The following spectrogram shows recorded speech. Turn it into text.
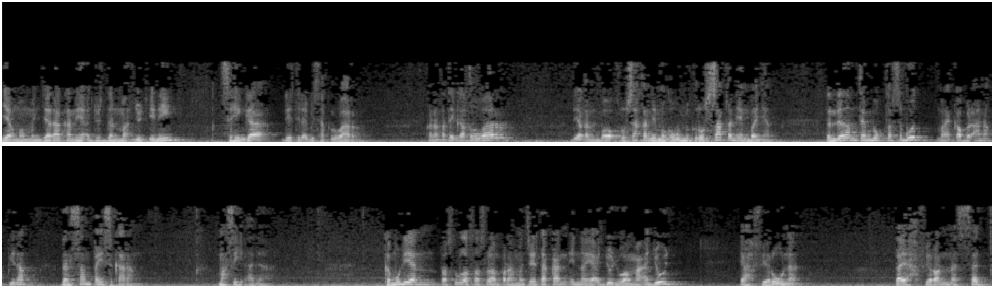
yang memenjarakan Ya'juj dan Ma'juj ini sehingga dia tidak bisa keluar. Karena ketika keluar dia akan membawa kerusakan di muka bumi, kerusakan yang banyak. Dan dalam tembok tersebut mereka beranak pinak dan sampai sekarang masih ada. Kemudian Rasulullah SAW pernah menceritakan Inna Ya'juj wa Ma'juj Yahfiruna La yahfiranna sad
